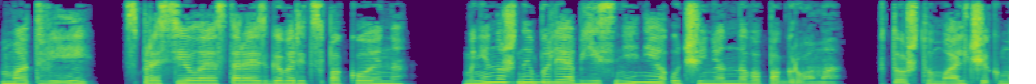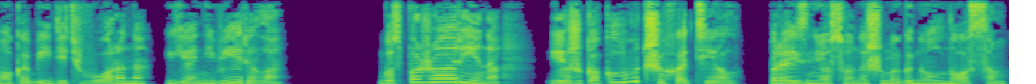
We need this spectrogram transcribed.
«Матвей?» — спросила я, стараясь говорить спокойно. Мне нужны были объяснения учиненного погрома. В то, что мальчик мог обидеть ворона, я не верила. «Госпожа Арина, я же как лучше хотел», — произнес он и шмыгнул носом.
